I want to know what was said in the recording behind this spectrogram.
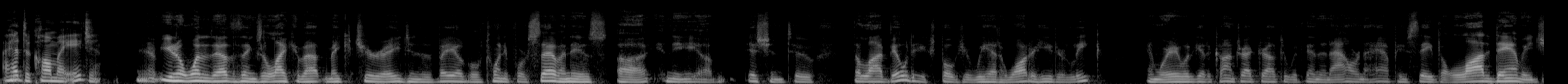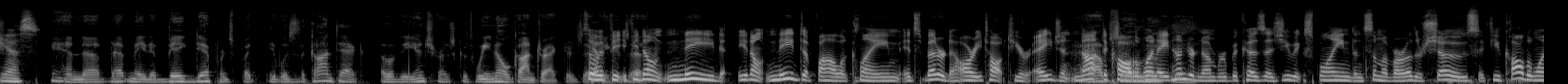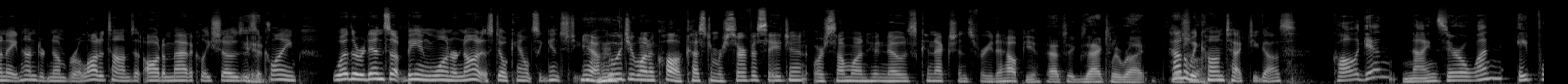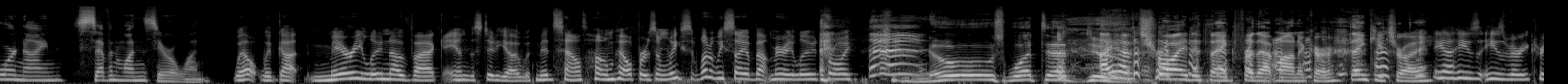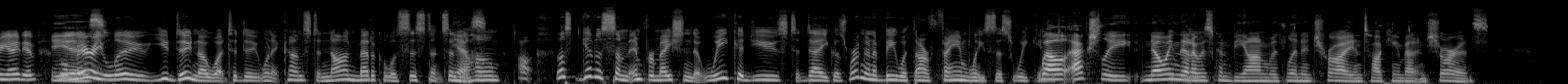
I had to call my agent. Yeah, you know, one of the other things I like about making sure your agent is available 24 7 is uh, in the um, addition to the liability exposure. We had a water heater leak and we're able to get a contractor out there within an hour and a half. He saved a lot of damage. Yes. And uh, that made a big difference. But it was the contact of the insurance because we know contractors. So if you, if you don't need you don't need to file a claim, it's better to already talk to your agent, not Absolutely. to call the one eight hundred number because as you explained in some of our other shows, if you call the one eight hundred number, a lot of times it automatically shows as a claim. Whether it ends up being one or not, it still counts against you. Yeah, who mm-hmm. would you want to call? A customer service agent or someone who knows connections for you to help you? That's exactly right. How do we why- contact you guys? Call again 901 849 7101. Well, we've got Mary Lou Novak in the studio with Mid South Home Helpers, and we what do we say about Mary Lou, Troy? she knows what to do. I have Troy to thank for that moniker. Thank you, Troy. yeah, he's he's very creative. He well, Mary. Lou, you do know what to do when it comes to non medical assistance in Yes. the home. Talk, let's give us some information that we could use today because we're going to be with our families this weekend. Well, actually, knowing that I was going to be on with Lynn and Troy and talking about insurance,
